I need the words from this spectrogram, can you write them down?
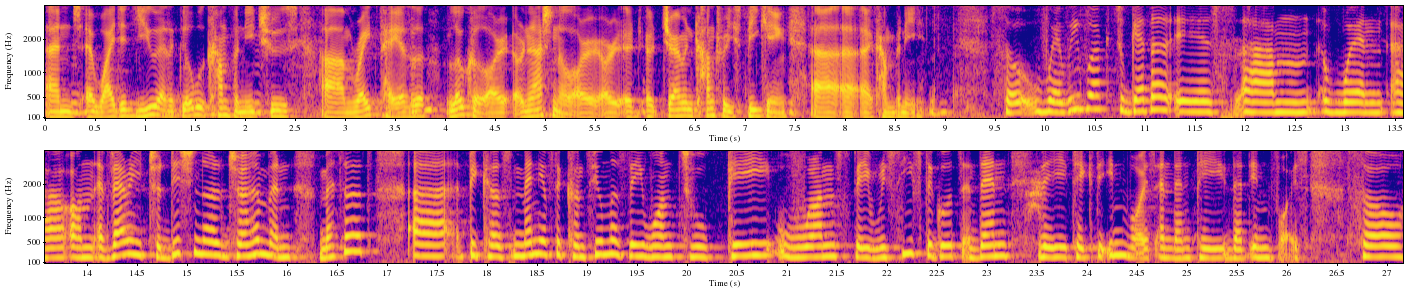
and mm -hmm. why did you, as a global company, mm -hmm. choose um, RatePay as a mm -hmm. local or, or national or, or a, a German country-speaking uh, company? Mm-hmm. So where we work together is um, when uh, on a very traditional German method, uh, because many of the consumers they want to pay once they receive the goods and then they take the invoice and then pay that invoice. So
